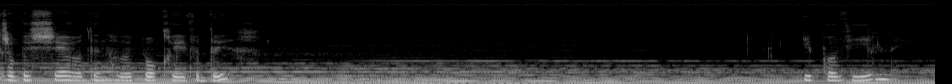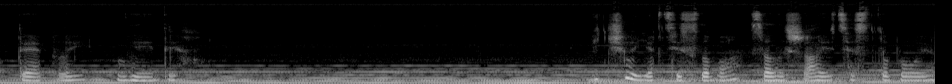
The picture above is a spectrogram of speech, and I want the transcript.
Зроби ще один глибокий вдих. І повільний, теплий видих. Відчуй, як ці слова залишаються з тобою.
